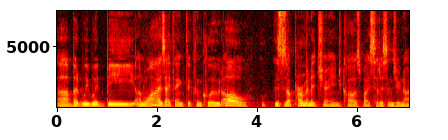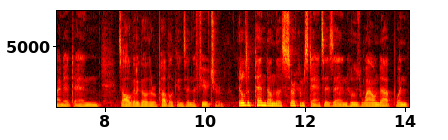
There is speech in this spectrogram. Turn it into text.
Uh, but we would be unwise, I think, to conclude, oh, this is a permanent change caused by Citizens United, and it's all going to go to the Republicans in the future. It'll depend on the circumstances and who's wound up. When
